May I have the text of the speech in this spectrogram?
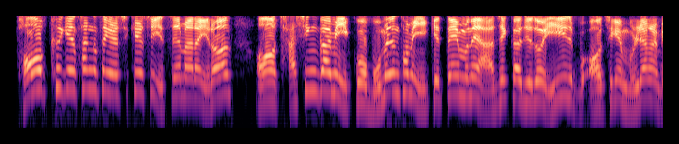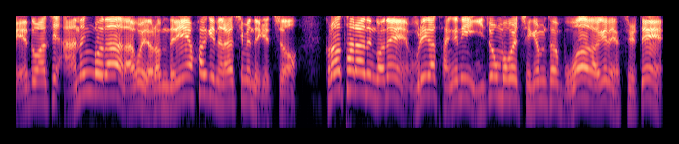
더 크게 상승을 시킬 수 있을 만한 이런 어, 자신감이 있고 모멘텀이 있기 때문에 아직까지도 이 어, 지금 물량을 매도하지 않은 거다라고 여러분들이 확인을 하시면 되겠죠. 그렇다라는 거는 우리가 당연히 이 종목을 지금부터 모아가게 됐을 때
